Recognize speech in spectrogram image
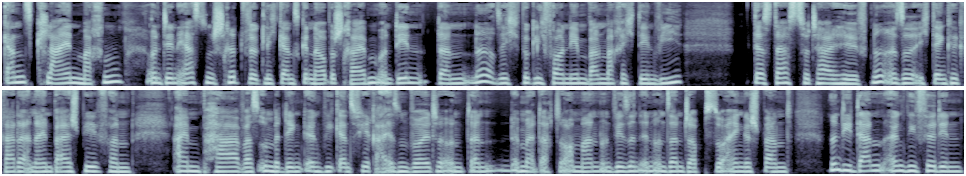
ganz klein machen und den ersten Schritt wirklich ganz genau beschreiben und den dann ne, sich wirklich vornehmen, wann mache ich den wie, dass das total hilft. Ne? Also ich denke gerade an ein Beispiel von einem Paar, was unbedingt irgendwie ganz viel reisen wollte und dann immer dachte, oh Mann, und wir sind in unseren Jobs so eingespannt. Und ne, die dann irgendwie für den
